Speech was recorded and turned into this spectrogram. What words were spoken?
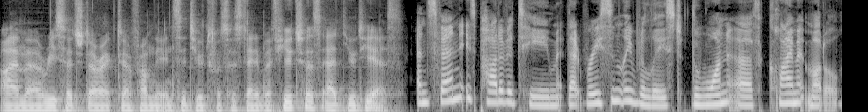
I'm a research director from the Institute for Sustainable Futures at UTS. And Sven is part of a team that recently released the One Earth climate model,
